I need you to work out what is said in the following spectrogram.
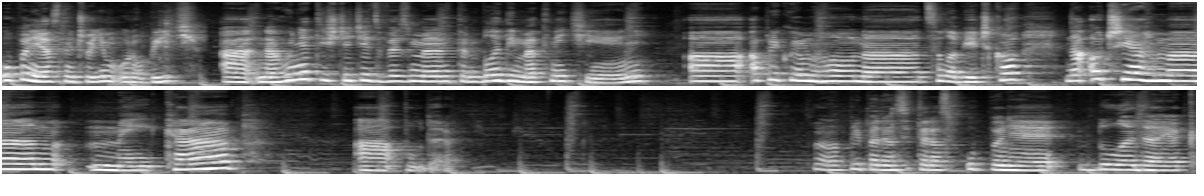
úplne jasné, čo idem urobiť. A na huňatý štetec vezmem ten bledý matný tieň, a aplikujem ho na celé viečko. Na očiach mám make-up a púder. No, prípadem si teraz úplne bleda, jak,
